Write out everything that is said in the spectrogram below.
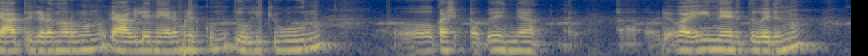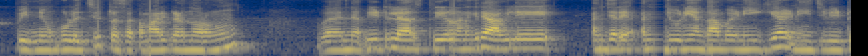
രാത്രി കിടന്നുറങ്ങുന്നു രാവിലെ നേരം വിളിക്കുന്നു ജോലിക്ക് പോകുന്നു കഷ പിന്നെ വൈകുന്നേരത്ത് വരുന്നു. പിന്നെ കുളിച്ച് ഡ്രസ്സൊക്കെ മാറി കിടന്നുറങ്ങുന്നു. പിന്നെ വീട്ടിലെ സ്ത്രീകളാണെങ്കിൽ രാവിലെ അഞ്ചര അഞ്ച് മണിയൊക്കെ ആകുമ്പോൾ എണീക്കുക. എണീച്ച് വീട്ടു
